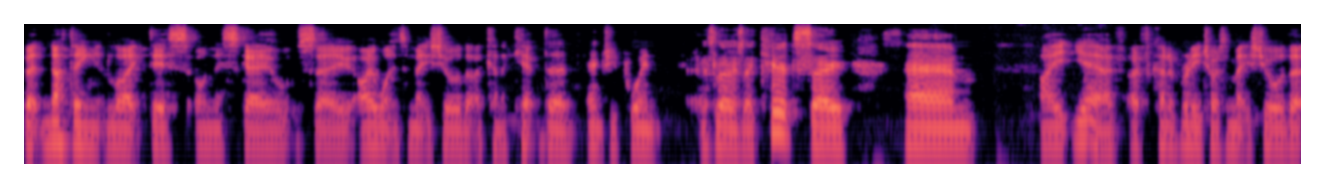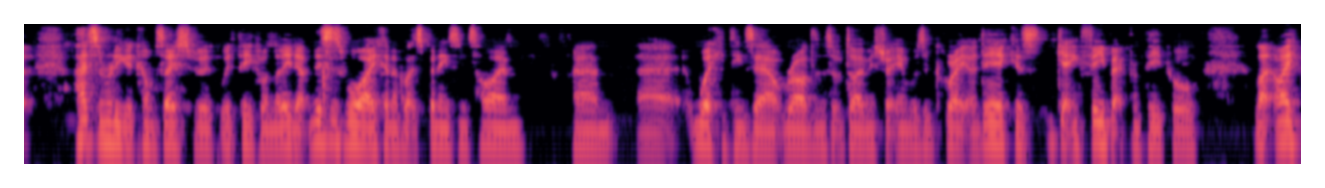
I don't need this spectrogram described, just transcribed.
but nothing like this on this scale. So I wanted to make sure that I kind of kept the entry point as low as I could. So um, I yeah, I've, I've kind of really tried to make sure that I had some really good conversations with, with people on the lead up. This is why I kind of like spending some time um, uh, working things out rather than sort of diving straight in was a great idea because getting feedback from people, like I,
